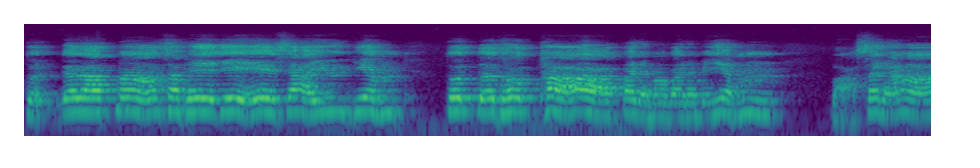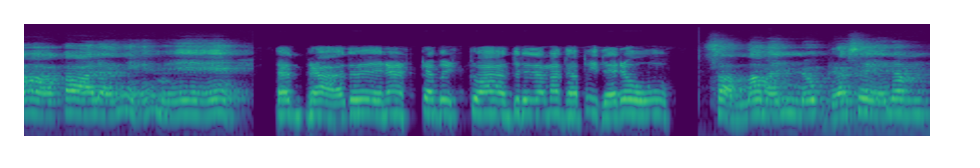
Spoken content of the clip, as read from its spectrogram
त्वद्गदात्मा सभेजे सायुज्यम् त्वद्दधोत्था परमपरमियम् वासनाकालनेमे। तद्भ्रातृनष्टपिष्ट्वा धृतमथ पितरौ സന്നമനുഗ്രസേനം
